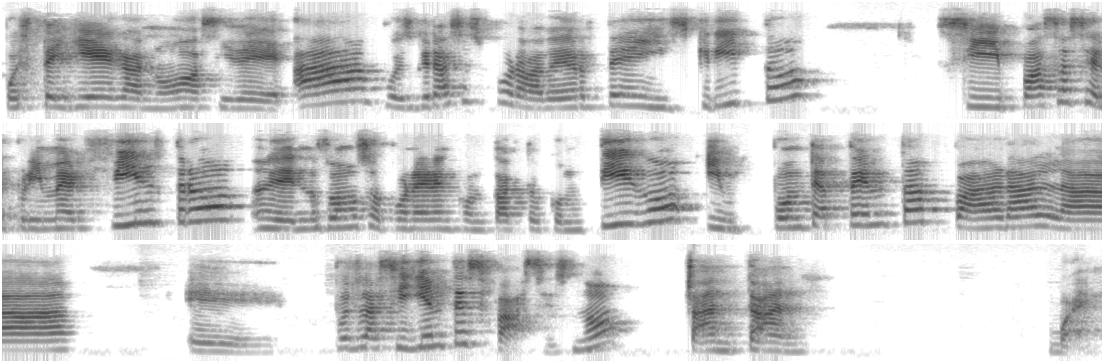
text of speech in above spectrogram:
pues te llega, ¿no? Así de, ah, pues gracias por haberte inscrito. Si pasas el primer filtro, eh, nos vamos a poner en contacto contigo y ponte atenta para la, eh, pues las siguientes fases, ¿no? Tan, tan. Bueno,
